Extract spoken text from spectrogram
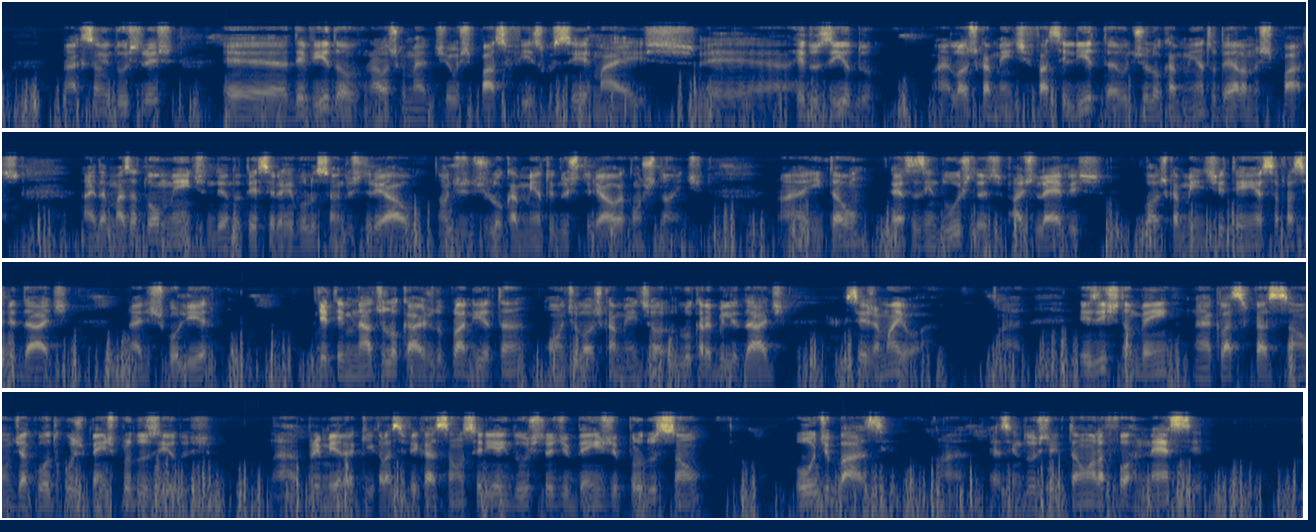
né, que são indústrias é, devido, logicamente, ao espaço físico ser mais é, reduzido, né, logicamente facilita o deslocamento dela no espaço. Ainda mais atualmente, dentro da terceira revolução industrial, onde o deslocamento industrial é constante. Né. Então, essas indústrias, as leves, logicamente têm essa facilidade né, de escolher determinados locais do planeta onde, logicamente, a lucrabilidade seja maior. Né? Existe também né, a classificação de acordo com os bens produzidos. A primeira aqui classificação seria a indústria de bens de produção ou de base. Né? Essa indústria, então, ela fornece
